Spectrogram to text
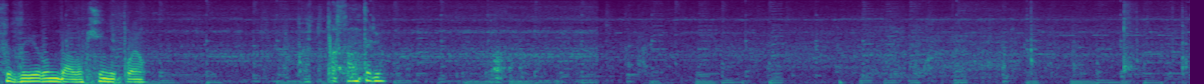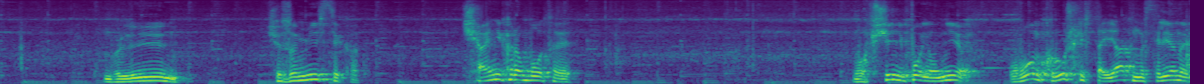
Что за ерунда, вообще не понял. Пойду посмотрю. Блин, что за мистика? Чайник работает. Вообще не понял, нет. Вон кружки стоят, мы с Леной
